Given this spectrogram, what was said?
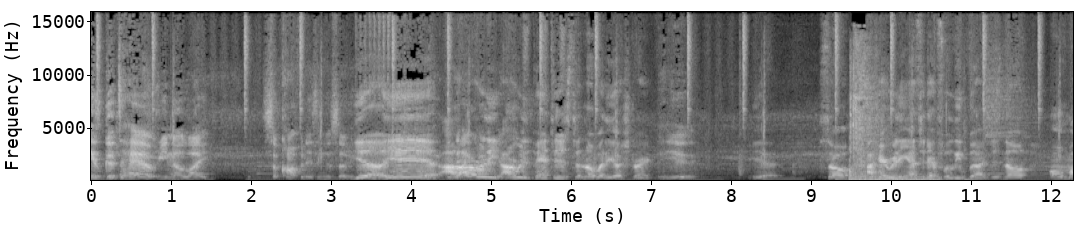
It's good to have, you know, like some confidence in yourself. you yeah, know? yeah, yeah. I, I don't really I don't really pay attention to nobody else's strength. Yeah. Yeah. So I can't really answer that fully, but I just know on my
